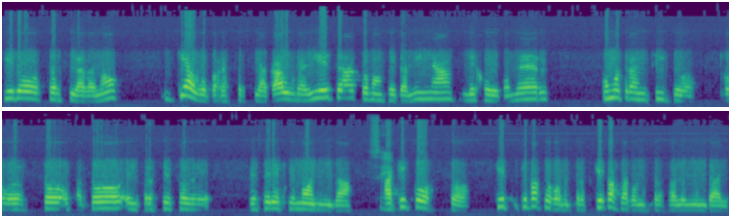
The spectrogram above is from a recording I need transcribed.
quiero ser flaca, ¿no? ¿Y qué hago para ser flaca? ¿Hago una dieta? ¿Tomo anfetaminas? ¿Dejo de comer? ¿Cómo transito todo, todo, o todo el proceso de, ser hegemónica? ¿A qué costo? ¿Qué, qué, pasó con nuestros, ¿Qué pasa con nuestra salud mental?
